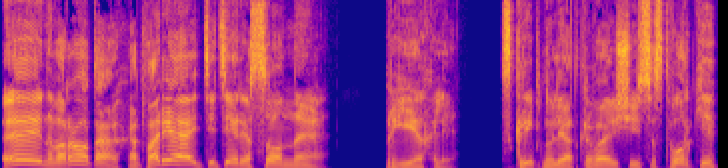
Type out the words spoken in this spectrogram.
«Эй, на воротах! Отворяй, тетеря сонная!» Приехали. Скрипнули открывающиеся створки,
